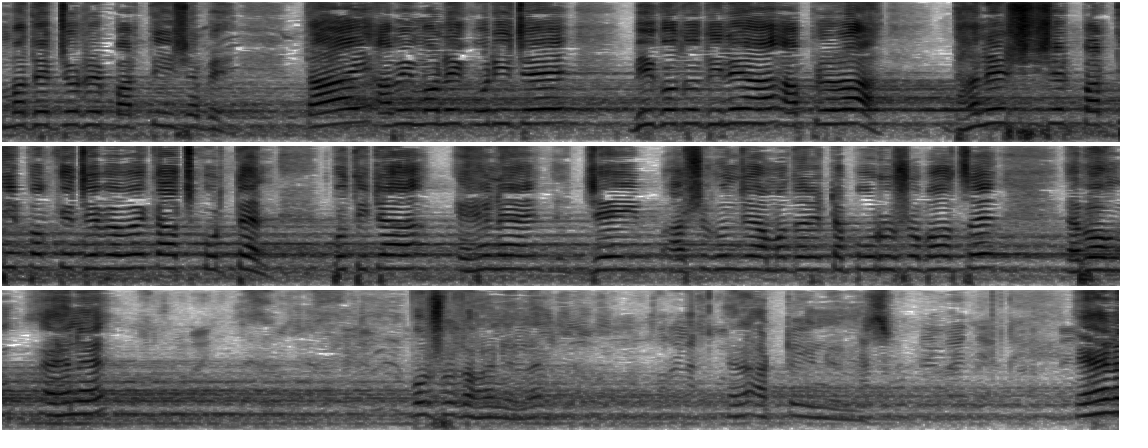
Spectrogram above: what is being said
আমাদের জোটের প্রার্থী হিসেবে। তাই আমি মনে করি যে বিগত দিনে আপনারা ধানের শীষের প্রার্থীর পক্ষে যেভাবে কাজ করতেন, প্রতিটা এখানে যেই আশুগঞ্জে আমাদের একটা পৌরসভা আছে এবং এখানে পৌরসভা হয়নি, না? এখানে আটটা ইউনিয়ন আছে। এখানে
